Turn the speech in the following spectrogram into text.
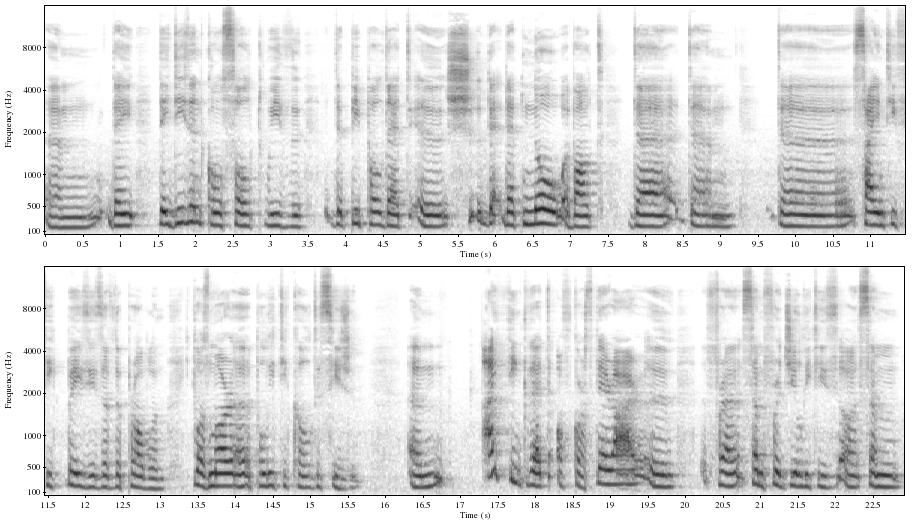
Um, they they didn't consult with the people that uh, that, that, know about the the um, the scientific basis of the problem. It was more a political decision. Um, I think that, of course, there are uh, fra- some fragilities, uh, some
